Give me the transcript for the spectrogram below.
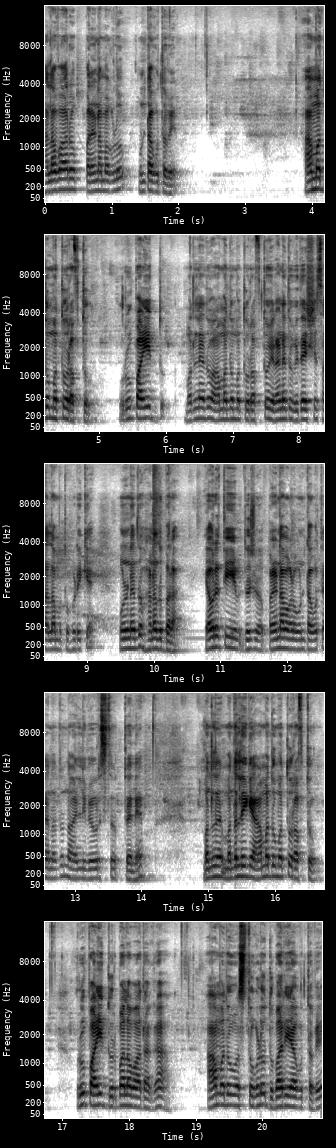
ಹಲವಾರು ಪರಿಣಾಮಗಳು ಉಂಟಾಗುತ್ತವೆ. ಆಮದು ಮತ್ತು ರಫ್ತು. ರೂಪಾಯಿ ಮೊದಲನೇದು ಆಮದು ಮತ್ತು ರಫ್ತು, ಎರಡನೇದು ವಿದೇಶಿ ಸಾಲ ಮತ್ತು ಹೂಡಿಕೆ, ಮೂರನೇದು ಹಣದುಬ್ಬರ ಯಾವ ರೀತಿ ದುಷ್, ಪರಿಣಾಮಗಳು ಉಂಟಾಗುತ್ತೆ ಅನ್ನೋದು ನಾನು ಇಲ್ಲಿ ವಿವರಿಸುತ್ತೇನೆ. ಮೊದಲ, ಮೊದಲಿಗೆ ಆಮದು ಮತ್ತು ರಫ್ತು. ರೂಪಾಯಿ ದುರ್ಬಲವಾದಾಗ ಆಮದು ವಸ್ತುಗಳು ದುಬಾರಿಯಾಗುತ್ತವೆ,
